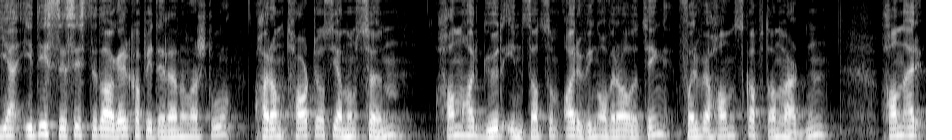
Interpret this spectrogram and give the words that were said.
i disse siste dager, kapittel 1 vers 2, har han talt til oss gjennom Sønnen. Han har Gud innsatt som arving over alle ting, for ved Han skapte han verden. Han er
